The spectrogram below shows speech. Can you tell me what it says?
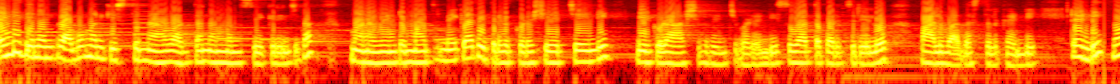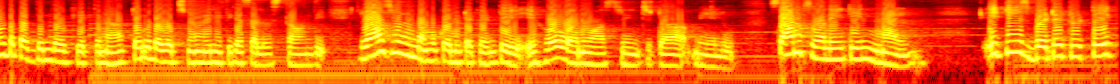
రండి దినం ప్రభు మనకి ఇస్తున్న వాగ్దానాన్ని మనం స్వీకరించగా మనం వెంట మాత్రమే కాదు ఇతరులకు కూడా షేర్ చేయండి. మీరు కూడా ఆశీర్వదించబడండి. సువార్త పరిచర్యలో పాలు భాగస్తులు కండి. రండి నూట పద్దెనిమిదవ కీర్తన తొమ్మిదవ వచ్చిన మీ రీతిగా సెలవిస్తా ఉంది. రాజులను నమ్ముకొనుట కంటే ఎహోవాను ఆశ్రయించుట మేలు. Psalms one eighteen nine it is better to take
